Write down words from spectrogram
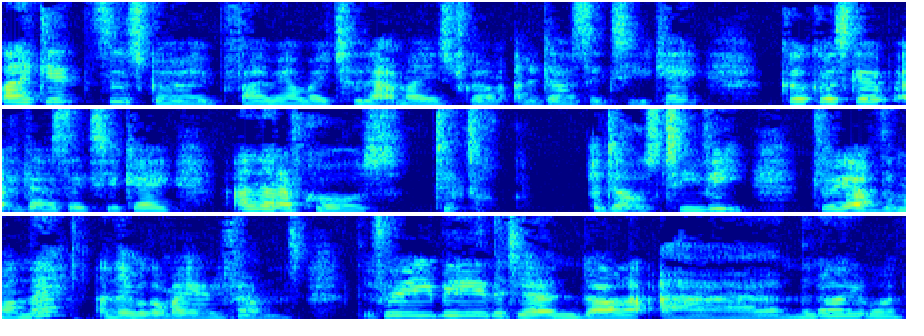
Like it, subscribe. Find me on my Twitter and my Instagram at AdeleSexyUK, Cocoscope at AdeleSexyUK, and then of course TikTok, Adele's TV. Three of them on there, and then we've got my OnlyFans. The freebie, the $10, and the naughty one,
